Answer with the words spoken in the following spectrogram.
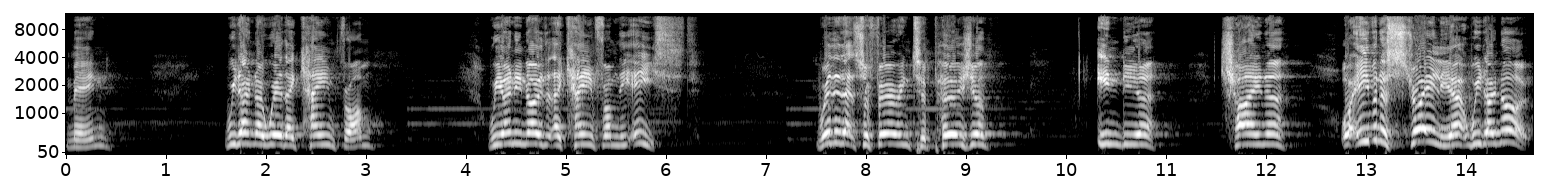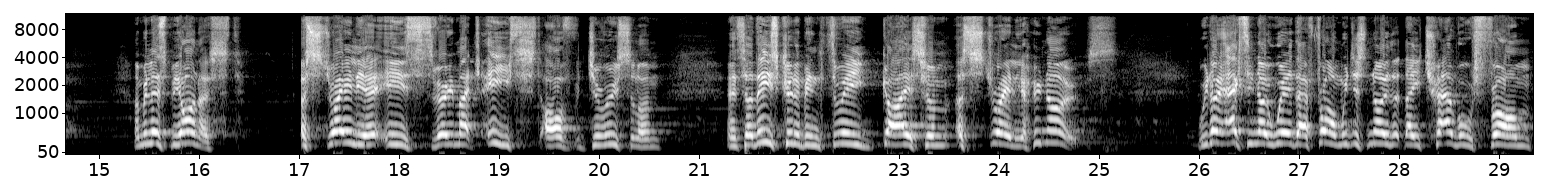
men. We don't know where they came from. We only know that they came from the east. Whether that's referring to Persia, India, China, or even Australia, we don't know. I mean, let's be honest. Australia is very much east of Jerusalem. And so these could have been three guys from Australia. Who knows? We don't actually know where they're from. We just know that they traveled from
